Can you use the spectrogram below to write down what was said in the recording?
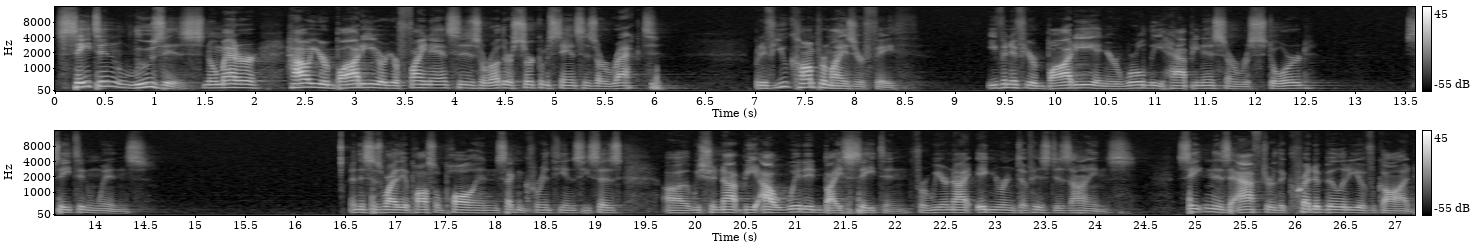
Satan loses no matter how your body or your finances or other circumstances are wrecked. But if you compromise your faith, even if your body and your worldly happiness are restored, Satan wins. And this is why the Apostle Paul in 2 Corinthians, he says, uh, we should not be outwitted by Satan, for we are not ignorant of his designs. Satan is after the credibility of God.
